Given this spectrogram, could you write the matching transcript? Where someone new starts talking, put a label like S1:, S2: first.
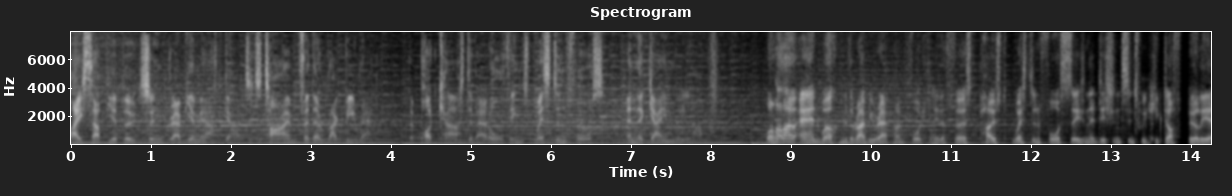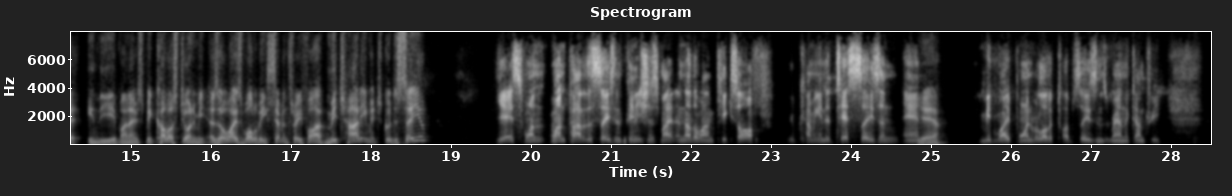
S1: Lace up your boots and grab your mouthguards. It's time for the Rugby Wrap, the podcast about all things Western Force and the game we love.
S2: Well, hello and welcome to the Rugby Wrap. Unfortunately, the first post Western Force season edition since we kicked off earlier in the year. My name is Mick Collis. Joining me, as always, Wallaby seven three five. Mitch Hardy. Mitch, good to see you.
S3: Yes, one one part of the season finishes, mate. Another one kicks off. We're coming into Test season and
S2: Yeah,
S3: midway point of a lot of club seasons around the country.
